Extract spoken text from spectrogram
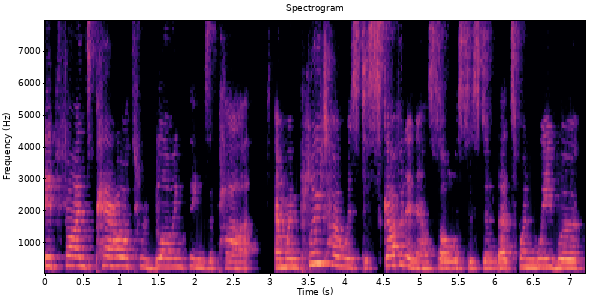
it finds power through blowing things apart. And when Pluto was discovered in our solar system, that's when we were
